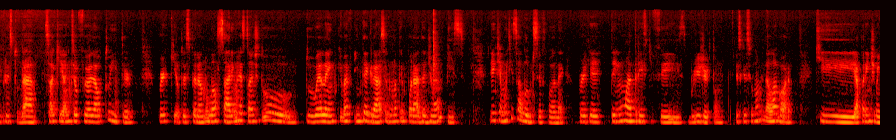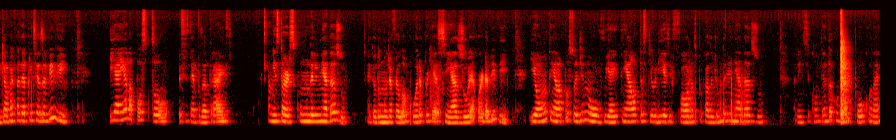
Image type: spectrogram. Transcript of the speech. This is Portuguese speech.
pra estudar, só que antes eu fui olhar o Twitter, porque eu tô esperando lançarem o restante do, do elenco que vai integrar a segunda temporada de One Piece. Gente, é muito insalubre ser fã, né? Porque tem uma atriz que fez Bridgerton, esqueci o nome dela agora, que aparentemente ela vai fazer a Princesa Vivi. E aí ela postou, esses tempos atrás, a minha stories com um delineado azul. Aí todo mundo já foi loucura, porque assim, azul é a cor da Vivi. E ontem ela postou de novo, e aí tem altas teorias e fóruns por causa de um delineado azul. A gente se contenta com um pouco, né?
